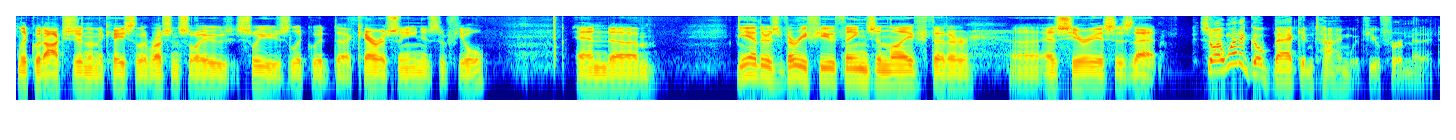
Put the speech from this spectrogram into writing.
liquid oxygen. In the case of the Russian Soyuz, Soyuz liquid uh, kerosene is the fuel. And um, yeah, there's very few things in life that are uh, as serious as that. So I want to go back in time with you for a minute.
